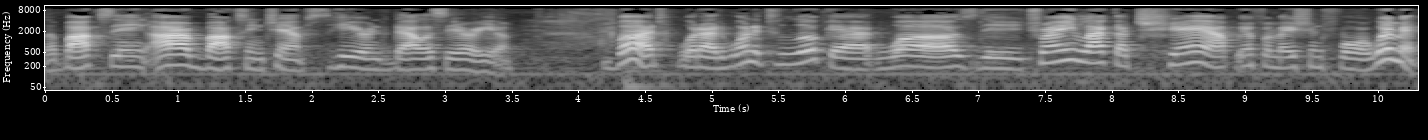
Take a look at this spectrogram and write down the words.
the boxing, our boxing champs here in the Dallas area. But what I wanted to look at was the Train Like a Champ information for women.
